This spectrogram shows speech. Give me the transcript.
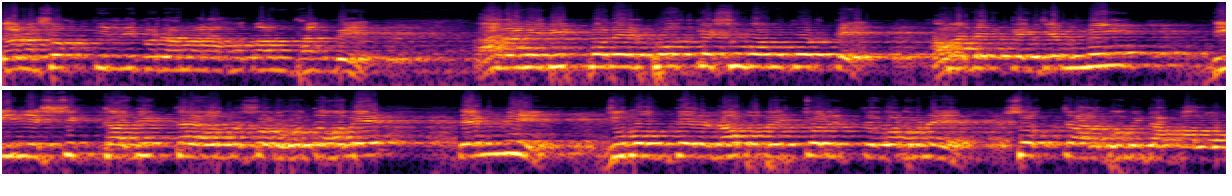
জনশক্তির নিকট আমার আহ্বান থাকবে। আগামী বিপ্লবের পথকে সুগম করতে আমাদেরকে যেমনি দিনের শিক্ষা দীক্ষায় অগ্রসর হতে হবে, তেমনি যুবকদের নবমের চরিত্র গঠনে সোচ্চার ভূমিকা পালন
